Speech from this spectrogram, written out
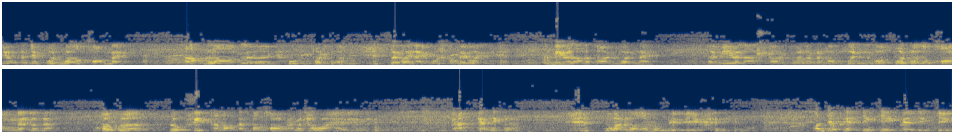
เยอะท่านจะปวดหัวกับของไหมอับลองเลยปวดหัวไปไว้ไหนวะไปไว้มีเวลามาสอนคนไหม มีเวลาสอนคนเรานะมามึนหัวปวดหัวกับของนั่นแหละนะเผลอลูกศิษย์ทะเลาะกันเพราะของให้มาถวายกัดกันนี่ปวดหัวกับลูกศิษย์ดีขึ้นมันจะเผ็ดจริง ๆเผ็ดจริง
